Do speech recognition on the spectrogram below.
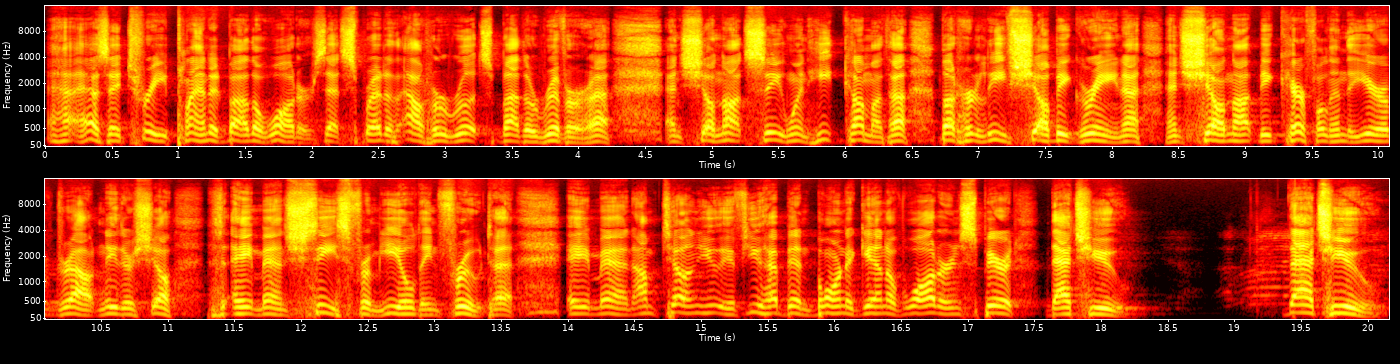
as a tree planted by the waters that spreadeth out her roots by the river, uh, and shall not see when heat cometh, uh, but her leaf shall be green, uh, and shall not be careful in the year of drought, neither shall, amen, cease from yielding fruit. Uh, amen. I'm telling you, if you have been born again of water and spirit, that's you. That's you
